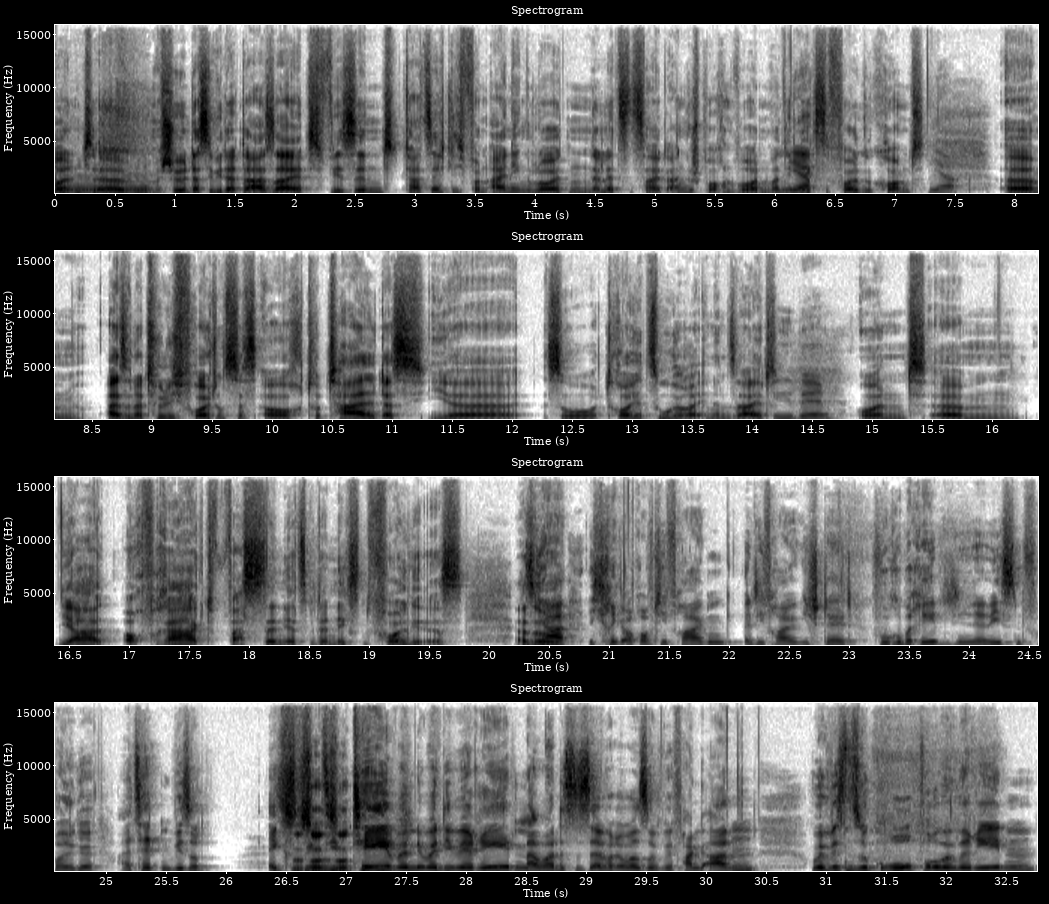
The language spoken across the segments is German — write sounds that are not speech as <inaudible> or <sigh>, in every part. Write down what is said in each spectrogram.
Und ähm, schön, dass ihr wieder da seid. Wir sind tatsächlich von einigen Leuten in der letzten Zeit angesprochen worden, wann die Ja. nächste Folge kommt. Ja. Ähm, also natürlich freut uns das auch total, dass ihr so treue ZuhörerInnen seid Übel. und ähm, ja, auch fragt, was denn jetzt mit der nächsten Folge ist. Also ja, ich krieg auch auf die Fragen, äh, die Frage gestellt, worüber redet ihr in der nächsten Folge? Als hätten wir so explizit so- so- Themen, über die wir reden, aber das ist einfach immer so, wir fangen an und wir wissen so grob, worüber wir reden.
